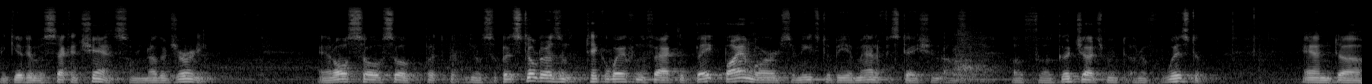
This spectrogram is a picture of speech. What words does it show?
and give him a second chance on another journey. And also, so, but, but, you know, so, but it still doesn't take away from the fact that by, and large there needs to be a manifestation of, of uh, good judgment and of wisdom. And uh,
